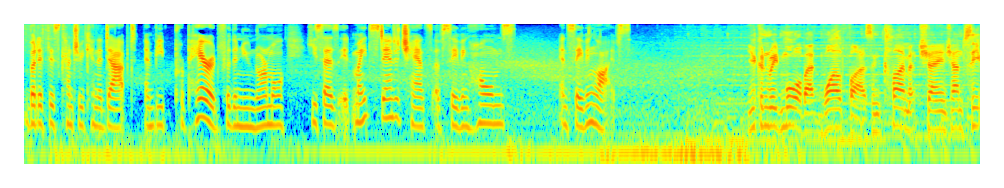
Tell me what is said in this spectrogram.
But if this country can adapt and be prepared for the new normal, he says it might stand a chance of saving homes and saving lives. You can read more about wildfires and climate change and see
